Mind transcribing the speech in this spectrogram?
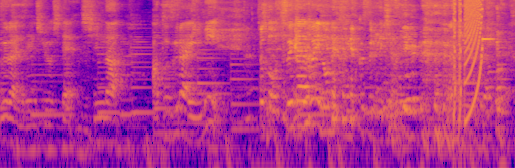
ぐらいの練習をして死んだ後ぐらいにちょっと落ち着いた後に飲んで回復する的な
